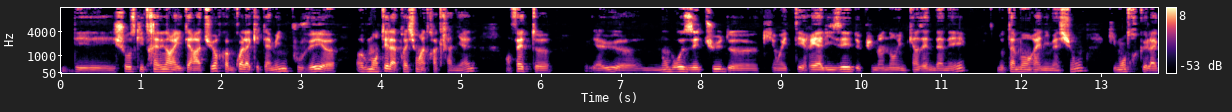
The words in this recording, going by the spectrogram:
des choses qui traînaient dans la littérature, comme quoi la kétamine pouvait augmenter la pression intracrânienne. En fait, il y a eu de nombreuses études qui ont été réalisées depuis maintenant une quinzaine d'années, notamment en réanimation, qui montrent que la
